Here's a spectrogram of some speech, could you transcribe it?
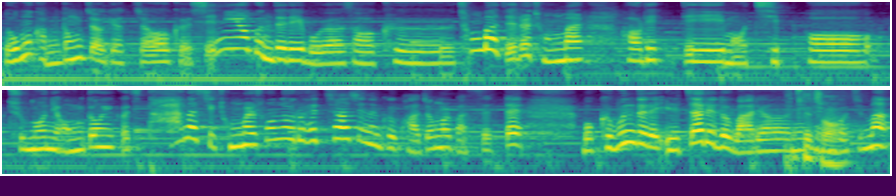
너무 감동적이었죠. 그 시니어 분들이 모여서 그 청바지를 정말 허리띠, 뭐 지퍼, 주머니, 엉덩이까지 다 하나씩 정말 손으로 해체하시는 그 과정을 봤을 때 뭐 그분들의 일자리도 마련이 그쵸. 되는 거지만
